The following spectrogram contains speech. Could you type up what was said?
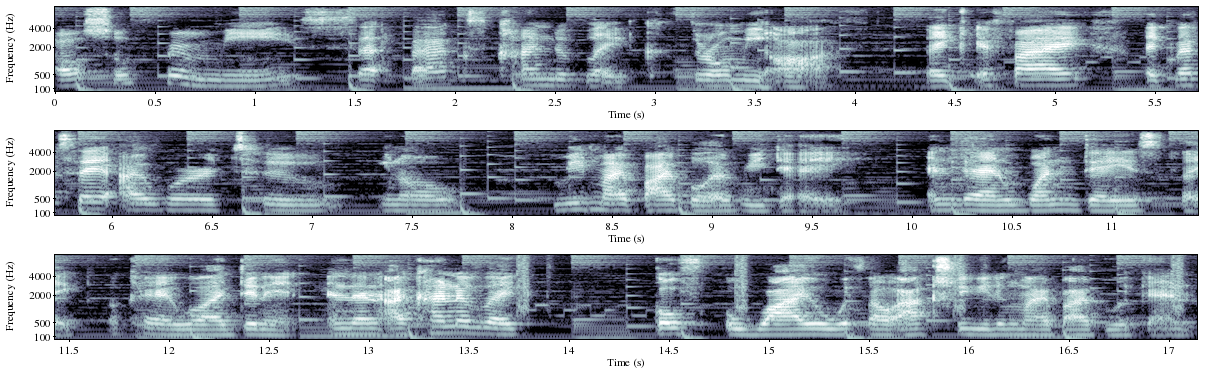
Also for me, setbacks kind of like throw me off. Like if I like let's say I were to, you know, read my Bible every day and then one day is like, okay, well I didn't. And then I kind of like go a while without actually reading my Bible again.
